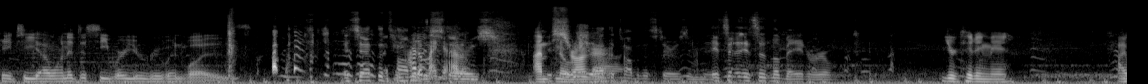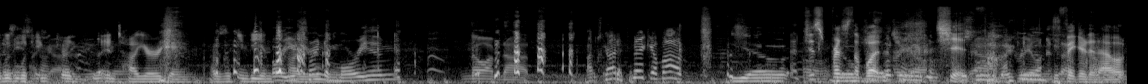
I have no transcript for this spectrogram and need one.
Hey KT, I wanted to see where your ruin was. It's at the top of the stairs. I'm It's stronger. at the top of the stairs in mid. It's it's in the main room. You're kidding me. I was looking for the entire game. I was looking the Oh, are you trying to mori him? No, I'm not. I'm trying to pick him up. Yo. Just uh, press yo, the button. Shit. Yeah, He figured it out.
